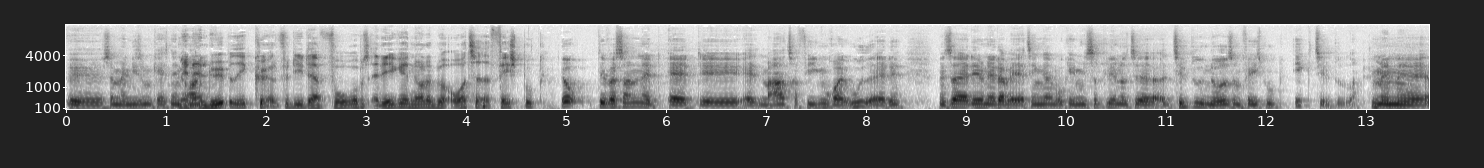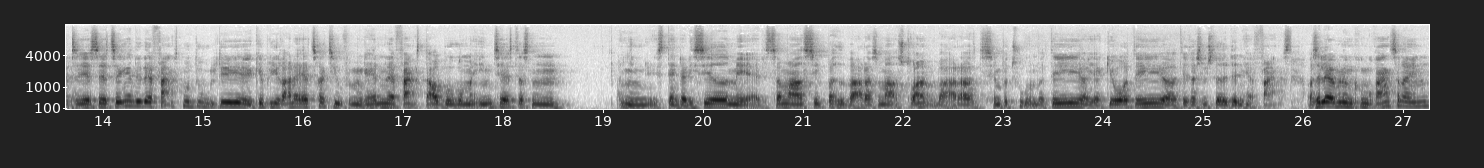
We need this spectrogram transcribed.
øh, så man ligesom kan sådan en Men er løbet ikke kørt, fordi der er forums? Er det ikke noget, der er blevet overtaget af Facebook? Jo, det var sådan, at, at, øh, at meget trafikken røg ud af det, men så er det jo netop, at jeg tænker, okay, men så bliver jeg nødt til at tilbyde noget, som Facebook ikke tilbyder. Men øh, altså, jeg, så jeg tænker, at det der fangstmodul, det kan blive ret attraktivt, for man kan have den der fangstdagbog, hvor man indtaster sådan standardiseret med, at så meget sigtbarhed var der, så meget strøm var der, temperaturen var det, og jeg gjorde det, og det resulterede i den her fangst. Og så laver vi nogle konkurrencer derinde.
